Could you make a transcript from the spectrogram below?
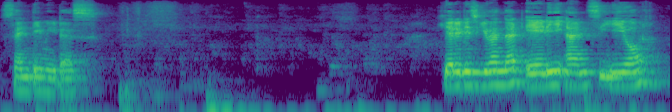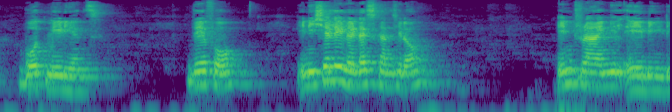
centimeters. Here it is given that AD and CE are both medians. Therefore, initially let us consider in triangle ABD.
